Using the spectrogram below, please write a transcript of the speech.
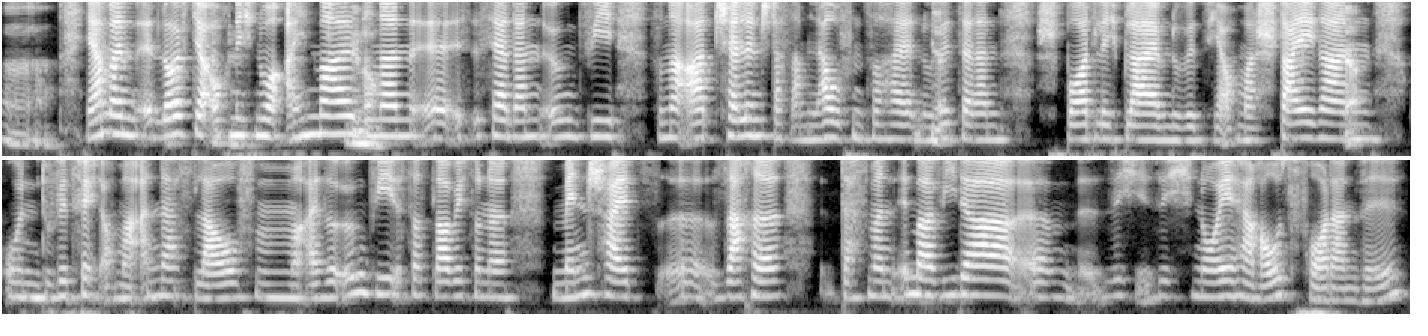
äh, ja, man äh, läuft ja auch nicht nur einmal, genau. sondern äh, es ist ja dann irgendwie so eine Art Challenge, das am Laufen zu halten. Du ja. willst ja dann sportlich bleiben, du willst dich auch mal steigern ja. und du willst vielleicht auch mal anders laufen. Also irgendwie ist das, glaube ich, so eine Menschheitssache, äh, dass man immer wieder ähm, sich sich neu herausfordern will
